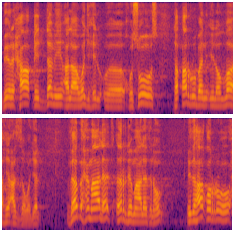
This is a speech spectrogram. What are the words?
بإرحاق الدم على وجه الخصوص تقربا إلى الله عز وجل ذبح مالت እርድ ማለት ነው ኢዝሃቁ ሩሕ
